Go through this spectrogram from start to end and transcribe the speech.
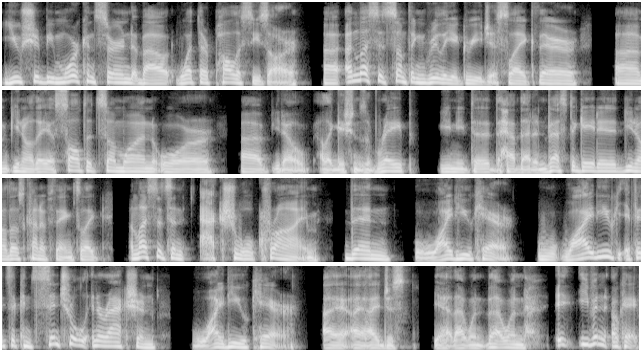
You should be more concerned about what their policies are, uh, unless it's something really egregious, like they're, um, you know, they assaulted someone or, uh, you know, allegations of rape. You need to have that investigated. You know, those kind of things. Like, unless it's an actual crime, then why do you care? Why do you? If it's a consensual interaction, why do you care? I, I, I just Yeah, that one. That one. It, even okay.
